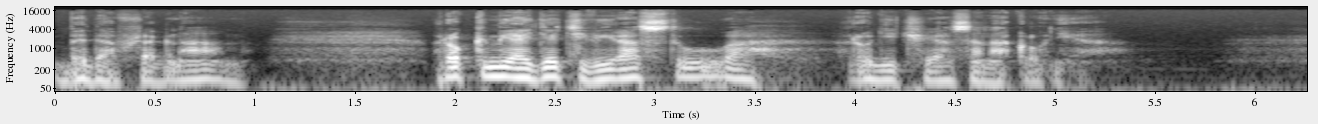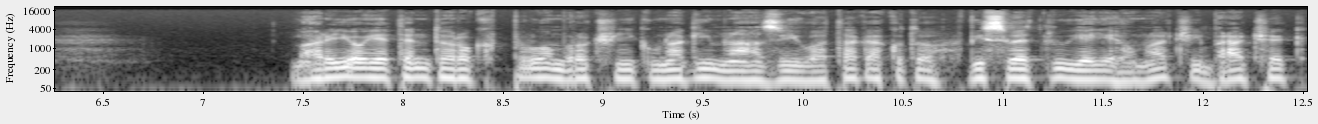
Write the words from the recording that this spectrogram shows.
Beda však nám. Rokmi aj deti vyrastú a rodičia sa naklonia. Mario je tento rok v prvom ročníku na gymnáziu a tak, ako to vysvetľuje jeho mladší braček,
